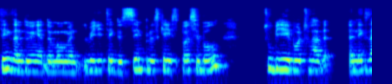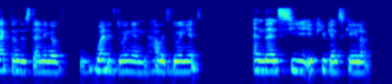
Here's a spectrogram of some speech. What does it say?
things I'm doing at the moment really take the simplest case possible to be able to have an exact understanding of what it's doing and how it's doing it, and then see if you can scale up.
